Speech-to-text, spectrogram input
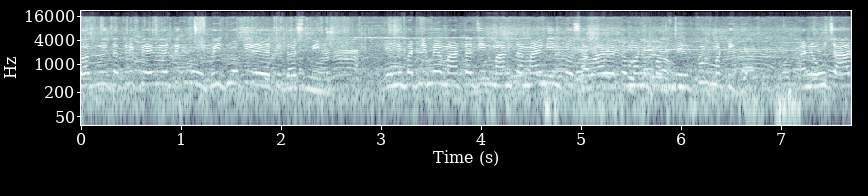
પગની તકલીફ એવી હતી કે હું ઊભી જ નહોતી રહી હતી દસ મિનિટ. એની બદલી મેં માતાજીને માનતા માની તો સવારે તો મને પણ બિલકુલ મટી ગયા. અને હું ચાર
